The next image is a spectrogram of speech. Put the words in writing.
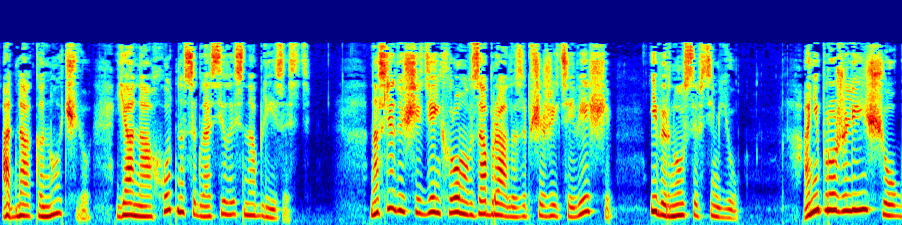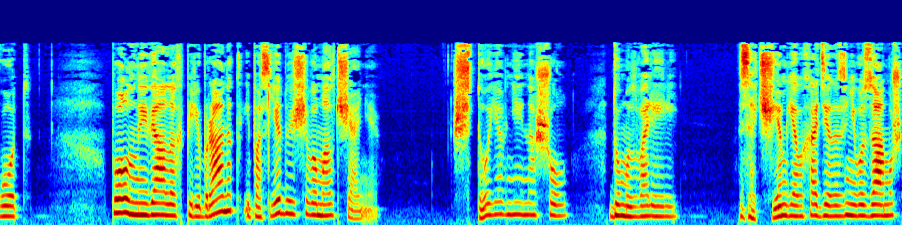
Однако ночью Яна охотно согласилась на близость. На следующий день Хромов забрал из общежития вещи и вернулся в семью. Они прожили еще год, полный вялых перебранок и последующего молчания. «Что я в ней нашел?» — думал Валерий. «Зачем я выходила за него замуж?»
